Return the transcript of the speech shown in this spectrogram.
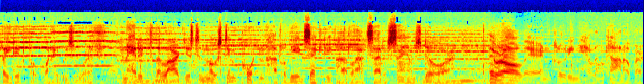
played it for what it was worth and headed for the largest and most important huddle, the executive huddle outside of Sam's door. They were all there, including Helen Conover.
